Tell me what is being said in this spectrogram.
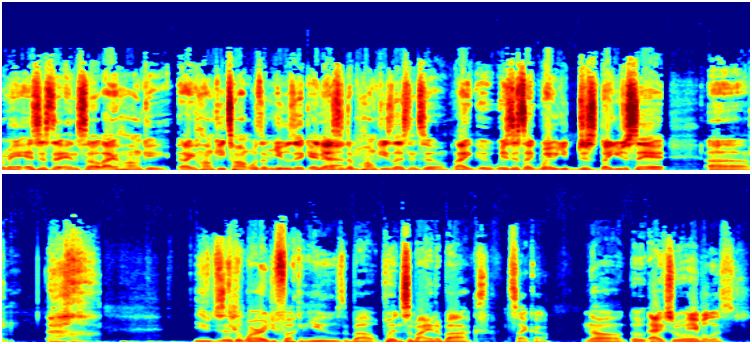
I mean, it's just an insult like honky, Like honky tonk was the music, and that's what them hunkies listen to. Like it- it's just like where you just like you just said. Ugh. you just the word you fucking used about putting somebody in a box. Psycho, No, the actual ableist.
